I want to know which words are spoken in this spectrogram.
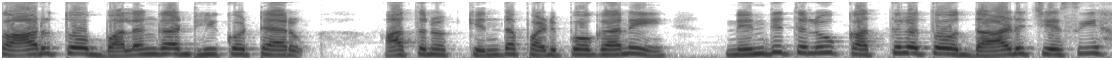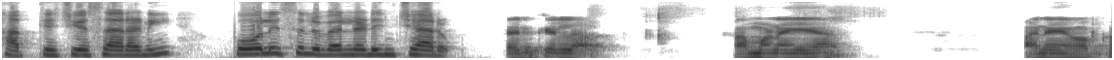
కారుతో బలంగా ఢీకొట్టారు. అతను కింద పడిపోగానే నిందితులు కత్తులతో దాడి చేసి హత్య చేశారని పోలీసులు వెల్లడించారు. పెరికెళ్ళ రమణయ్య అనే ఒక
